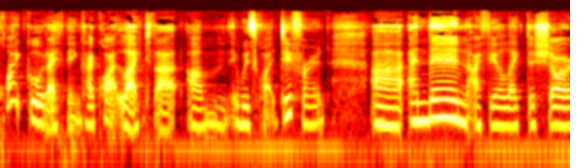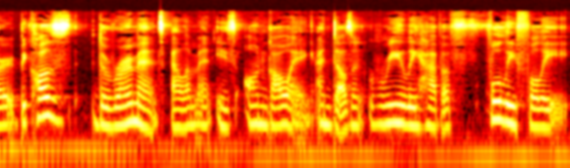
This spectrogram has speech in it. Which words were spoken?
quite good, I think. I quite liked that. Um, it was quite different. Uh, and then I feel like the show, because the romance element is ongoing and doesn't really have a fully, fully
